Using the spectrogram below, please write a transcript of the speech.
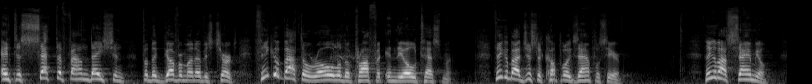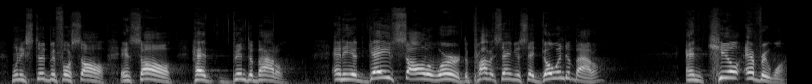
and to set the foundation for the government of his church. Think about the role of the prophet in the Old Testament. Think about just a couple examples here. Think about Samuel when he stood before Saul and Saul had been to battle and he had gave Saul a word. The prophet Samuel said, Go into battle and kill everyone,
